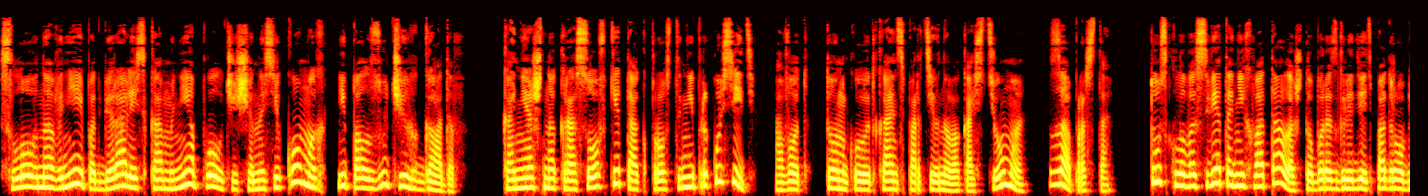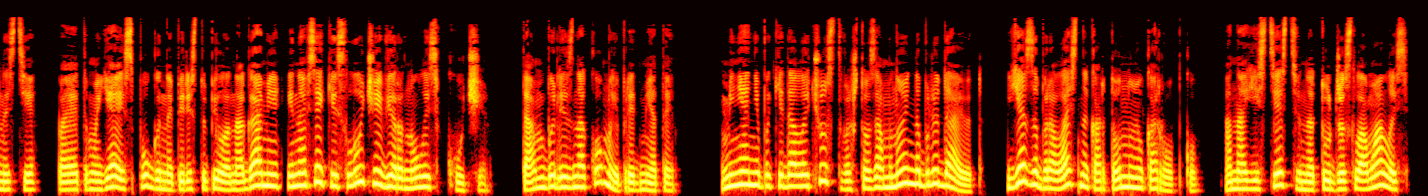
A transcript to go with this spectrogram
словно в ней подбирались ко мне полчища насекомых и ползучих гадов. Конечно, кроссовки так просто не прокусить, а вот тонкую ткань спортивного костюма запросто. Тусклого света не хватало, чтобы разглядеть подробности, поэтому я испуганно переступила ногами и на всякий случай вернулась к куче. Там были знакомые предметы, меня не покидало чувство, что за мной наблюдают. Я забралась на картонную коробку. Она, естественно, тут же сломалась.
